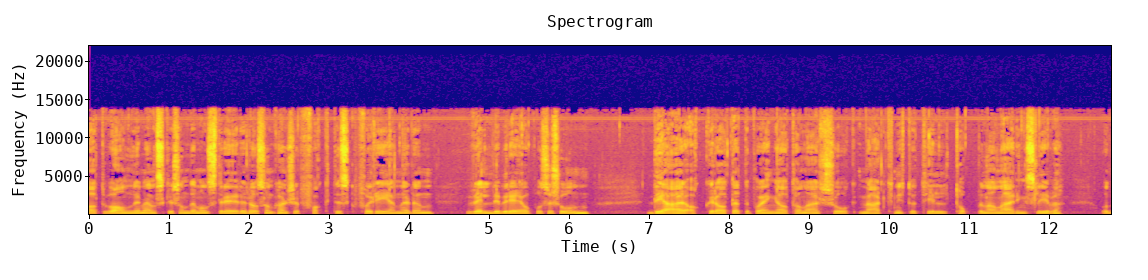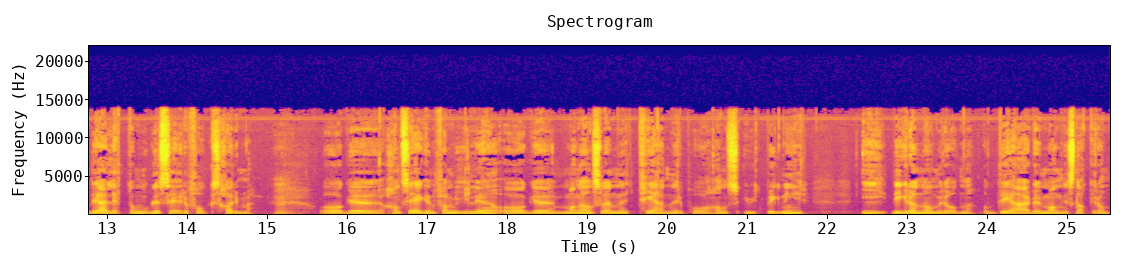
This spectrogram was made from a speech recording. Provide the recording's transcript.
at vanlige mennesker som demonstrerer, og som kanskje faktisk forener den veldig brede opposisjonen, det er akkurat dette poenget at han er så nært knyttet til toppen av næringslivet. Og det er lett å mobilisere folks harme. Mm. Og uh, hans egen familie og uh, mange av hans venner tjener på hans utbygninger i de grønne områdene. Og det er det mange snakker om.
